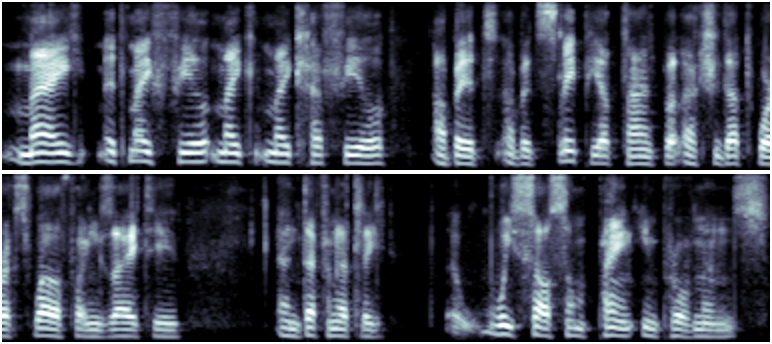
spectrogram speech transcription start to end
May it may feel make make her feel a bit a bit sleepy at times, but actually that works well for anxiety, and definitely uh, we saw some pain improvements.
